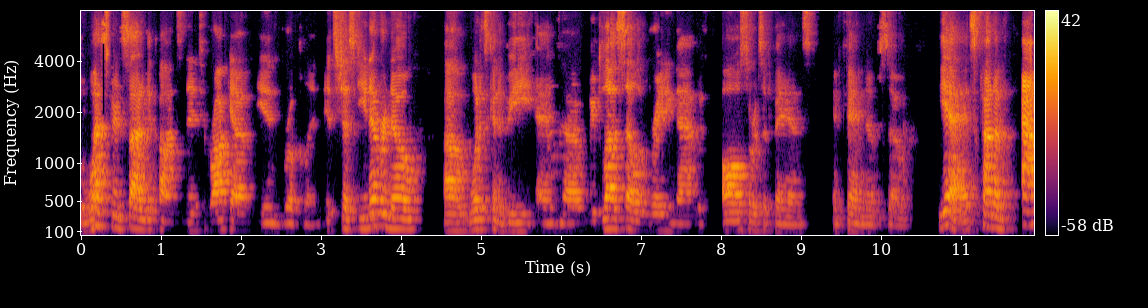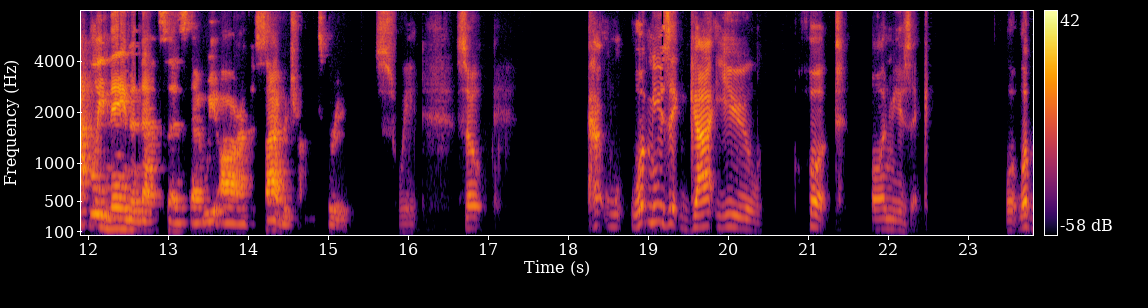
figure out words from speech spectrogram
the western side of the continent to rock out in Brooklyn. It's just, you never know uh, what it's going to be. And uh, we love celebrating that with all sorts of fans and fandom. So, yeah, it's kind of aptly named in that sense that we are the Cybertronic Spree. Sweet. So, how, what music got you hooked on music? What what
